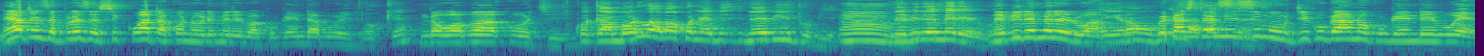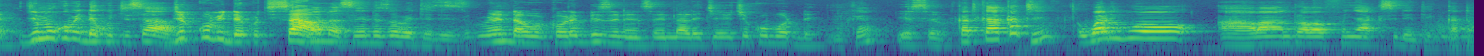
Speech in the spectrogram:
naye ate nze puleze sikwatako n'olemererwa kugenda Okay. nga wabaako ki? Kwegamba oli wabaako n'ebi- n'ebintu bye ne biremererwa ne biremererwa Era omubuuza bwe kasita emizimu gikugaana okugenda ebweru. Gimukubidde ku kisaawe. Gikubidde ku kisaawe. Kwata sente zo betereze wenda okole bizinensi endala ekyeyo kikubodde yesebo kati kakati waliwo abantu abafunye accident ekkata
